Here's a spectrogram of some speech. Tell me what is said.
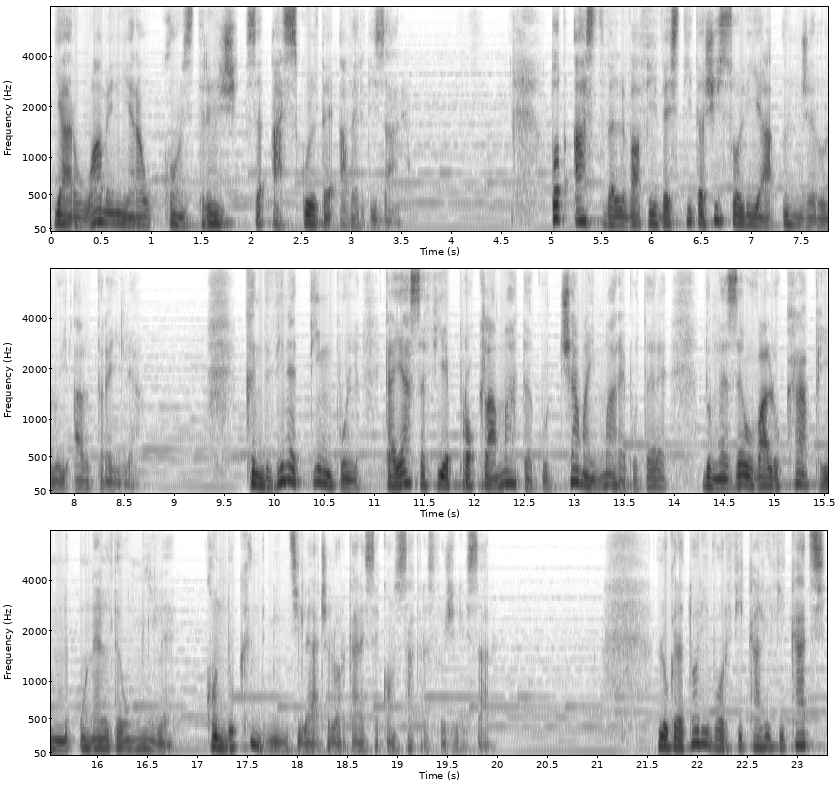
iar oamenii erau constrânși să asculte avertizarea. Tot astfel va fi vestită și solia îngerului al treilea. Când vine timpul ca ea să fie proclamată cu cea mai mare putere, Dumnezeu va lucra prin unelte umile, conducând mințile acelor care se consacră slujirii sale. Lucrătorii vor fi calificați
